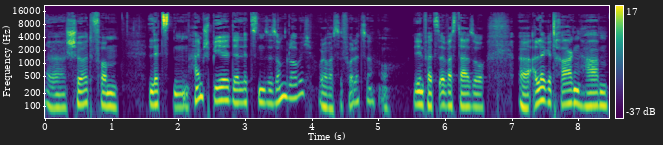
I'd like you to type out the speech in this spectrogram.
äh, Shirt vom letzten Heimspiel der letzten Saison, glaube ich, oder was das vorletzte? Oh, jedenfalls äh, was da so äh, alle getragen haben,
